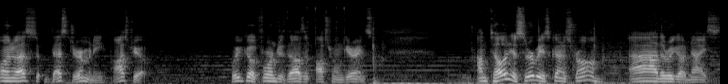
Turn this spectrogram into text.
Oh no, that's, that's Germany. Austria. We've killed 400,000 Austro-Hungarians. I'm telling you, Serbia is kind of strong. Ah, there we go. Nice.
